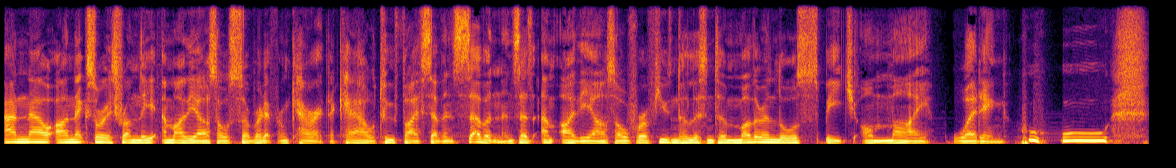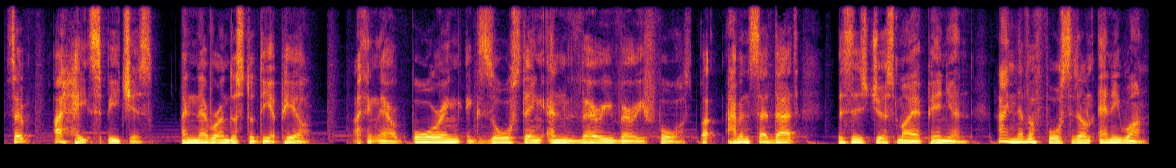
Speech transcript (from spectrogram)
And now our next story is from the Am I the Arsehole subreddit from Character Cow 2577 and says, Am I the arsehole for refusing to listen to mother in law's speech on my wedding? Hoo-hoo. So I hate speeches. I never understood the appeal. I think they are boring, exhausting, and very, very forced. But having said that, this is just my opinion. I never forced it on anyone.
